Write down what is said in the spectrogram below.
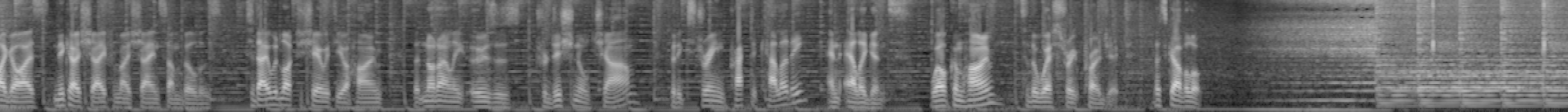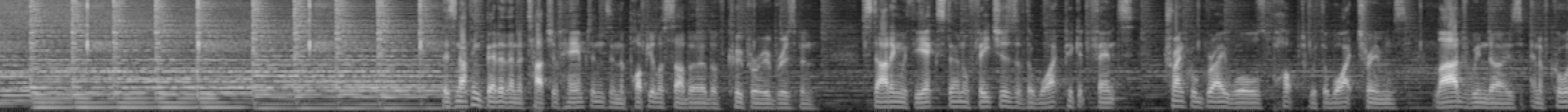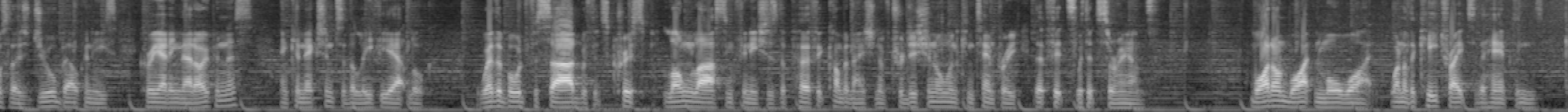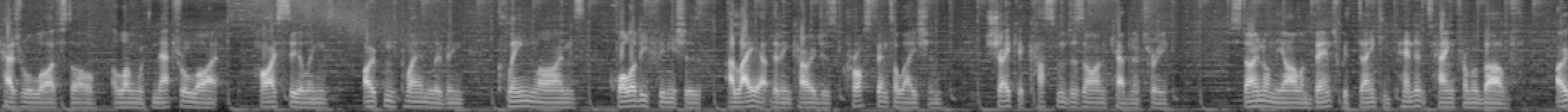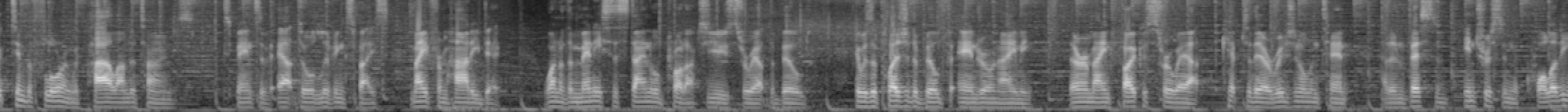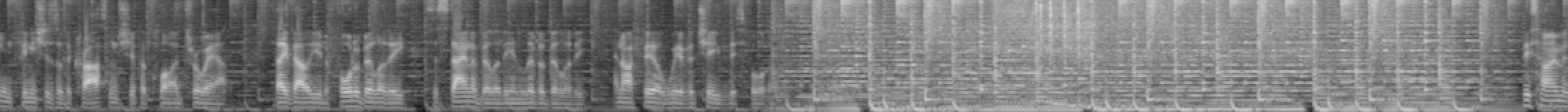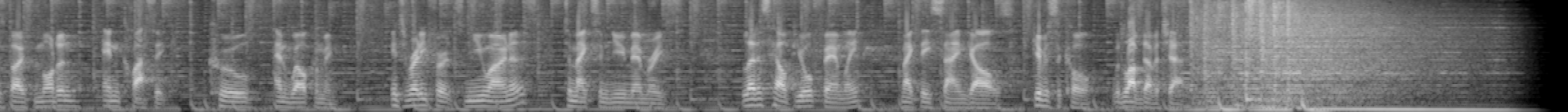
Hi guys, Nick O'Shea from O'Shea and Son Builders. Today we'd like to share with you a home that not only oozes traditional charm, but extreme practicality and elegance. Welcome home to the West Street project. Let's go have a look. There's nothing better than a touch of Hamptons in the popular suburb of Coorparoo, Brisbane. Starting with the external features of the white picket fence, tranquil grey walls popped with the white trims, large windows, and of course those dual balconies creating that openness and connection to the leafy outlook. Weatherboard facade with its crisp, long-lasting finish is the perfect combination of traditional and contemporary that fits with its surrounds. White on white and more white, one of the key traits of the Hamptons casual lifestyle, along with natural light, high ceilings, open plan living, clean lines, quality finishes, a layout that encourages cross ventilation, Shaker custom designed cabinetry, stone on the island bench with dainty pendants hang from above, oak timber flooring with pale undertones, expansive outdoor living space made from HardieDeck, one of the many sustainable products used throughout the build. It was a pleasure to build for Andrew and Amy. They remained focused throughout, kept to their original intent and invested interest in the quality and finishes of the craftsmanship applied throughout. They valued affordability, sustainability and livability, and I feel we have achieved this for them. This home is both modern and classic, cool and welcoming. It's ready for its new owners to make some new memories. Let us help your family make these same goals. Give us a call. We'd love to have a chat.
